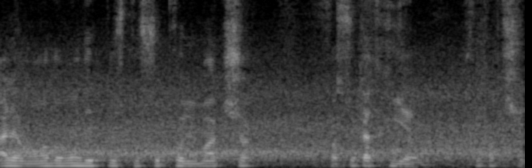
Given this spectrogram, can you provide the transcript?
Allez, on va demander plus pour ce premier match face au quatrième. C'est parti.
